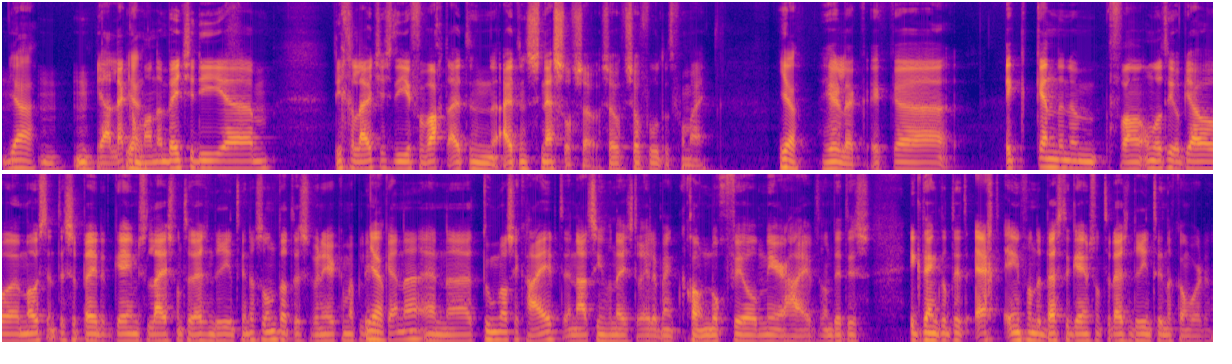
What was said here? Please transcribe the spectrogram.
Mm, Ja, mm, mm. Ja, lekker Ja. man. Een beetje die, ehm, die geluidjes die je verwacht uit een, uit een SNES of zo. zo. Zo voelt het voor mij. ja. Heerlijk. Ik, eh, ik kende hem van, omdat hij op jouw eh, Most Anticipated Games lijst van 2023 stond. Dat is wanneer ik hem heb leren Ja. kennen. En eh, toen was ik hyped. En na het zien van deze trailer ben ik gewoon nog veel meer hyped. Want dit is, ik denk dat dit echt een van de beste games van 2023 kan worden.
